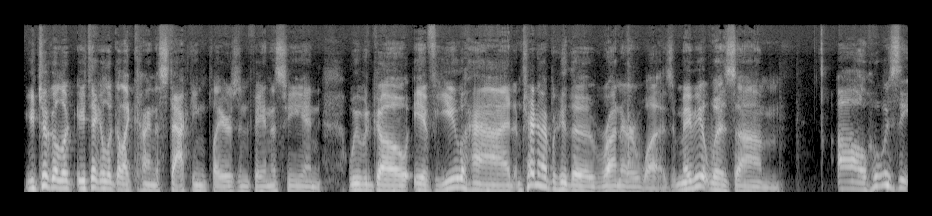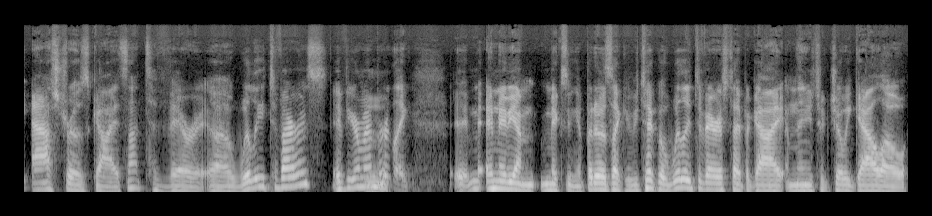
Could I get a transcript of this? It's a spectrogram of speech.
you took a look you take a look at like kind of stacking players in fantasy and we would go if you had i'm trying to remember who the runner was. Maybe it was um oh who was the astros guy? It's not taveras uh willy taveras if you remember? Mm. like and maybe i'm mixing it but it was like if you took a willie taveras type of guy and then you took joey gallo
